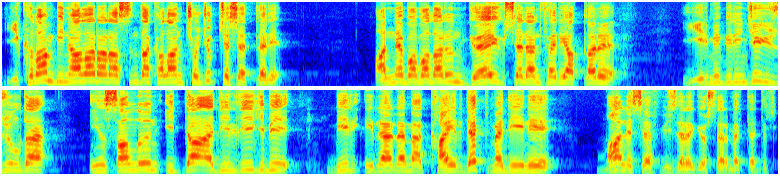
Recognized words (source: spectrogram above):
Yıkılan binalar arasında kalan çocuk cesetleri, anne babaların göğe yükselen feryatları, 21. yüzyılda insanlığın iddia edildiği gibi bir ilerleme kaybetmediğini maalesef bizlere göstermektedir.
